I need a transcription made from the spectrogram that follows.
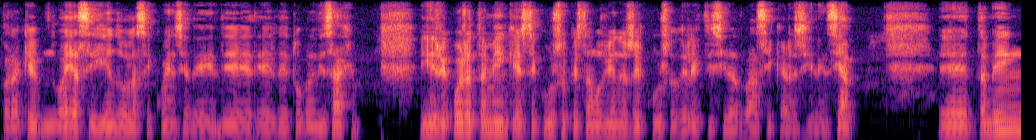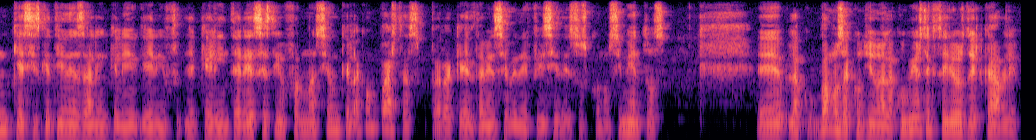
para que vayas siguiendo la secuencia de, tu aprendizaje. Y recuerda también que este curso que estamos viendo es el curso de electricidad básica residencial. Eh, también que si es que tienes a alguien que le, que le interese esta información, que la compartas para que él también se beneficie de estos conocimientos. Eh, vamos a continuar. La cubierta exterior del cable.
